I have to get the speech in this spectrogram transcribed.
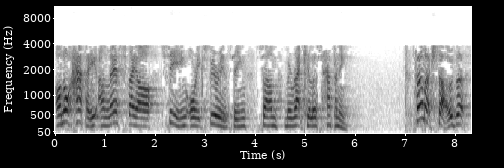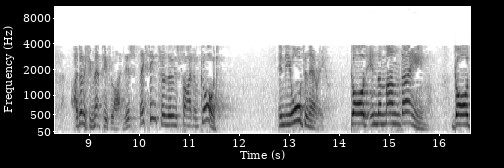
are not happy unless they are seeing or experiencing some miraculous happening. So much so that, I don't know if you met people like this, they seem to lose sight of God. In the ordinary, God in the mundane, God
